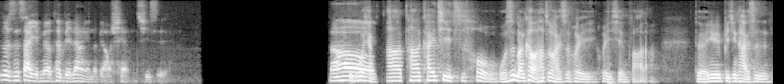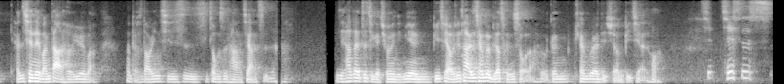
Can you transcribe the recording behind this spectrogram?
热身赛也没有特别亮眼的表现，其实。然后我想他他开季之后，我是蛮看好他最后还是会会先发的，对，因为毕竟他还是还是签了蛮大的合约嘛，那表示老鹰其实是是重视他的价值的，而且他在这几个球员里面比起来，我觉得他还是相对比较成熟啦，如果跟 Cam Reddish 相比起来的话。其其实是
